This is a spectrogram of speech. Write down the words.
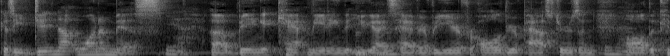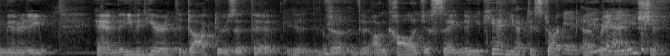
Because he did not want to miss Yeah. uh, being at camp meeting that you guys have every year for all of your pastors and all the community. And even here at the doctors, at the uh, the, the oncologist saying, no, you can't. You have to start uh, radiation.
